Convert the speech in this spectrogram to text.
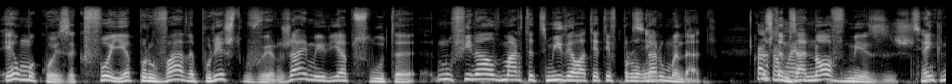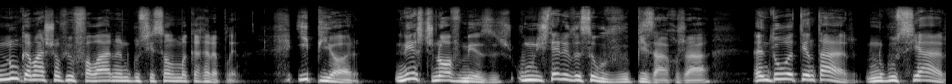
é uma coisa que foi aprovada por este governo, já em maioria absoluta, no final de Marta Temido, ela até teve que prolongar Sim. o mandato. Quase Nós estamos há nove meses Sim. em que nunca mais se ouviu falar na negociação de uma carreira plena. E pior, nestes nove meses, o Ministério da Saúde de Pizarro já andou a tentar negociar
